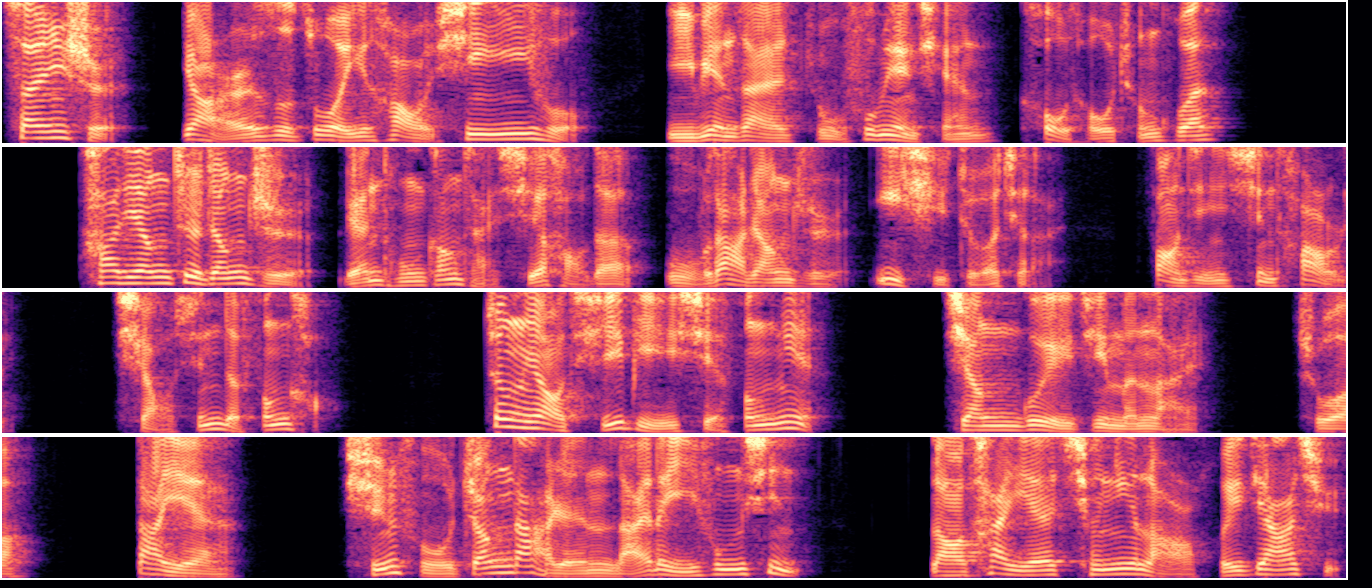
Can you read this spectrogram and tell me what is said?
三是要儿子做一套新衣服，以便在祖父面前叩头承欢。他将这张纸连同刚才写好的五大张纸一起折起来，放进信套里，小心地封好。正要提笔写封面，江贵进门来说：“大爷，巡抚张大人来了一封信，老太爷请你老回家去。”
